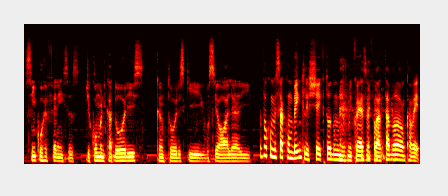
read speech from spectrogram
cinco referências de comunicadores, cantores que você olha e. Eu vou começar com um bem clichê que todo mundo me conhece vai falar, tá bom, Cauê.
